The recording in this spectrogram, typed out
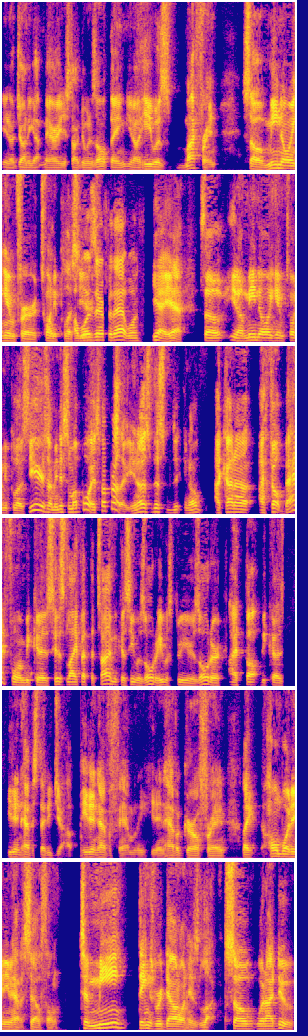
you know, Johnny got married and started doing his own thing. You know, he was my friend. So me knowing him for 20 plus I years. I was there for that one. Yeah, yeah. So you know, me knowing him twenty plus years, I mean, this is my boy. It's my brother. You know, it's this. You know, I kind of I felt bad for him because his life at the time, because he was older, he was three years older. I thought because he didn't have a steady job, he didn't have a family, he didn't have a girlfriend. Like homeboy didn't even have a cell phone. To me, things were down on his luck. So what I do,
